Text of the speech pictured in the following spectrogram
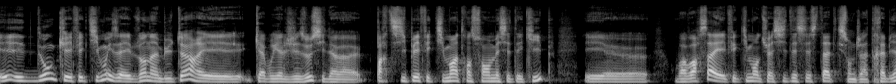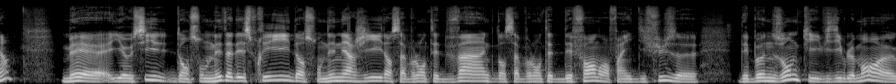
Et donc, effectivement, ils avaient besoin d'un buteur et Gabriel Jesus, il a participé effectivement à transformer cette équipe. Et euh, on va voir ça. Et effectivement, tu as cité ses stats qui sont déjà très bien, mais euh, il y a aussi dans son état d'esprit, dans son énergie, dans sa volonté de vaincre, dans sa volonté de défendre. Enfin, il diffuse euh, des bonnes ondes qui visiblement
